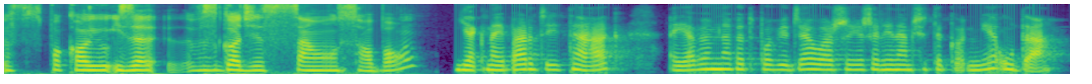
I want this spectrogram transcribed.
y, w spokoju i ze, w zgodzie z samą sobą? Jak najbardziej tak. A ja bym nawet powiedziała, że jeżeli nam się tego nie uda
